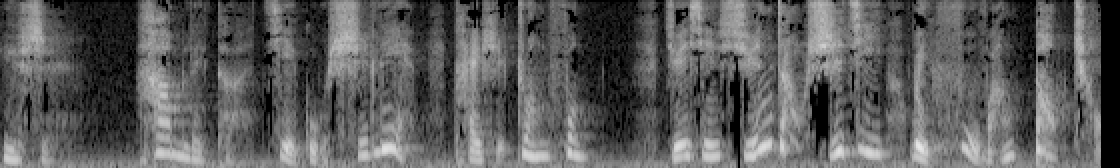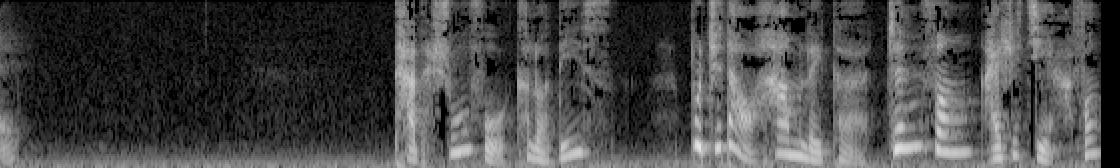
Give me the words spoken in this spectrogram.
于是，哈姆雷特借故失恋，开始装疯，决心寻找时机为父王报仇。他的叔父克洛迪斯。不知道哈姆雷特真疯还是假疯，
